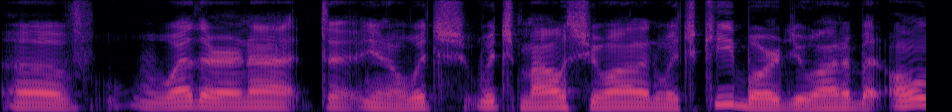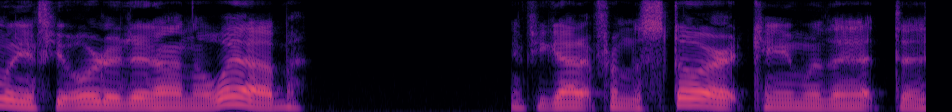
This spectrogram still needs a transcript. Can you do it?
of whether or not uh, you know which which mouse you wanted, which keyboard you wanted, but only if you ordered it on the web. If you got it from the store, it came with that uh,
